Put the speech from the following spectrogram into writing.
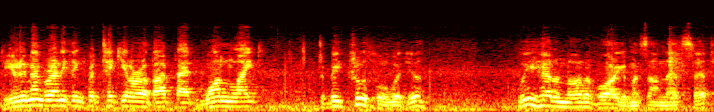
Do you remember anything particular about that one light? To be truthful with you, we had a lot of arguments on that set.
